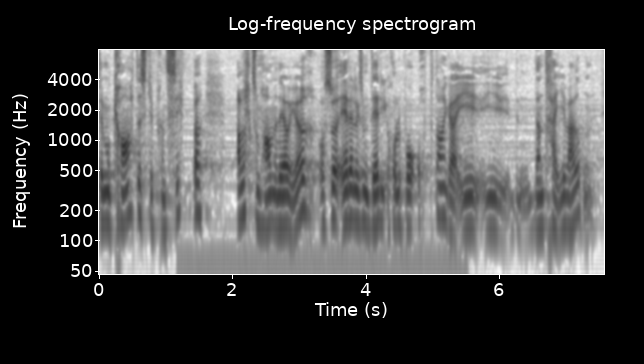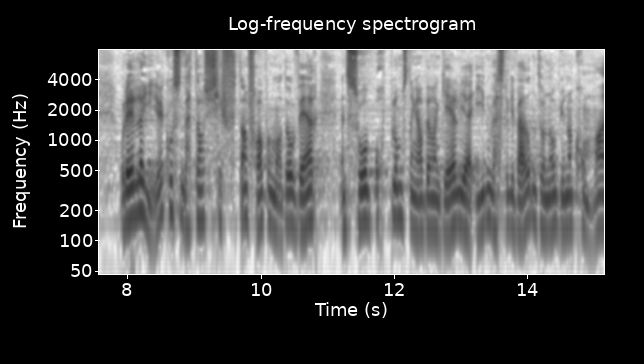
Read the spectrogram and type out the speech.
demokratiske prinsipper. Alt som har med det å gjøre. Og så er det liksom det de holder på å oppdage i, i den tredje verden. Og Det er løye hvordan dette har skifta fra på en måte å være en så oppblomstring av evangeliet i den vestlige verden til å nå begynne å komme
